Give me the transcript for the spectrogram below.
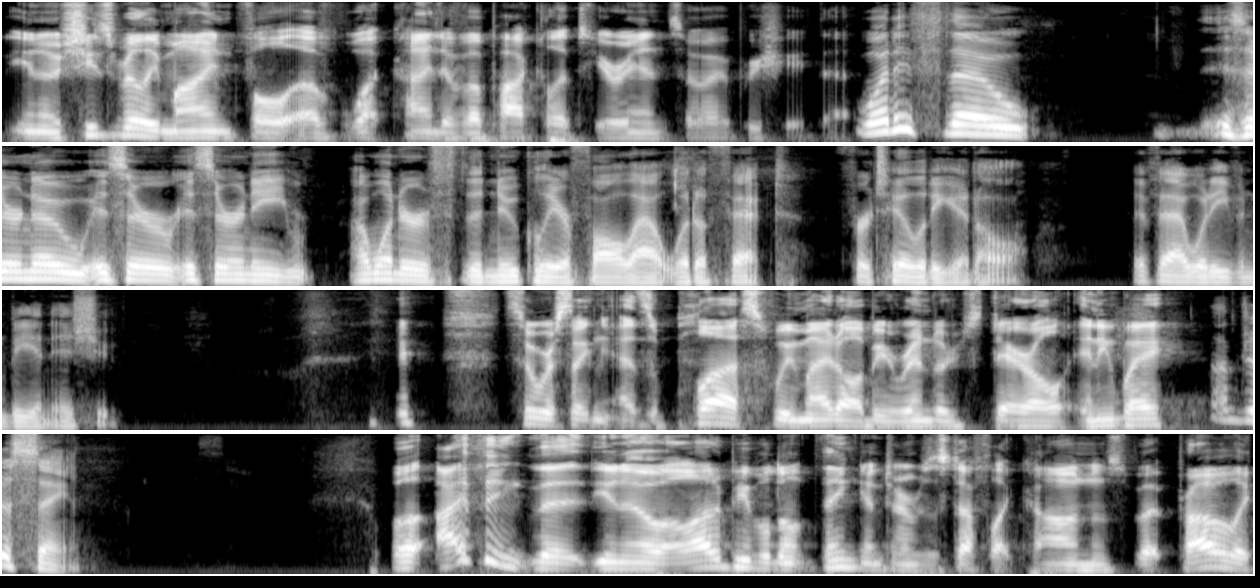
you know she's really mindful of what kind of apocalypse you're in. So I appreciate that. What if though? Is there no? Is there? Is there any? I wonder if the nuclear fallout would affect fertility at all. If that would even be an issue. So we're saying as a plus, we might all be rendered sterile anyway. I'm just saying. Well, I think that, you know, a lot of people don't think in terms of stuff like condoms, but probably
